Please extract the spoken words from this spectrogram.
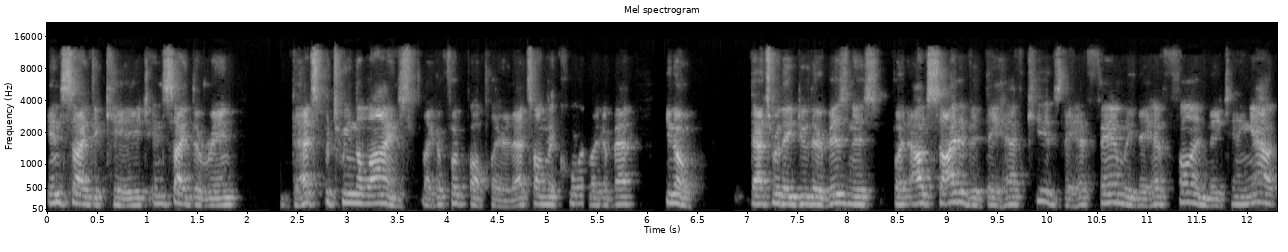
inside the cage, inside the ring. That's between the lines, like a football player. That's on the court, like a bat. You know, that's where they do their business. But outside of it, they have kids, they have family, they have fun, they hang out.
